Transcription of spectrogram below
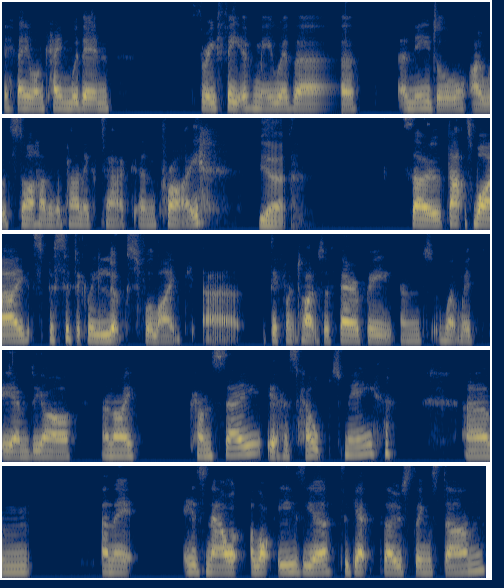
if anyone came within three feet of me with a a needle i would start having a panic attack and cry. Yeah. so that's why i specifically looked for like uh, different types of therapy and went with emdr and i can say it has helped me. Um, and it is now a lot easier to get those things done.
